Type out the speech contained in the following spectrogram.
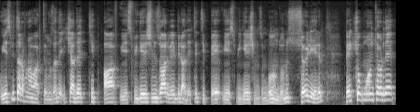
USB tarafına baktığımızda da 2 adet tip A USB girişimiz var ve bir adet de tip B USB girişimizin bulunduğunu söyleyelim. Pek çok monitörde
